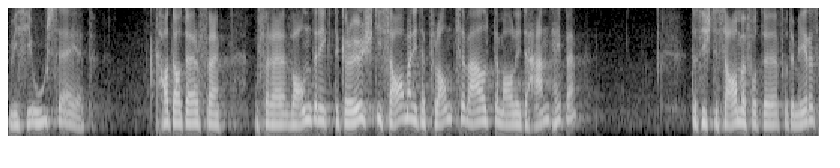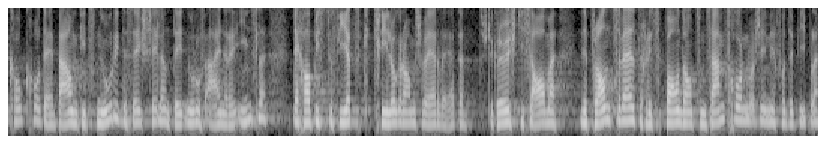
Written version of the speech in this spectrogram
wie sie aussehen. Ich habe da dürfen auf einer Wanderung den grössten Samen in der Pflanzenwelt einmal in der Hand haben. Das ist der Samen von der, von der Meereskoko. Der Baum gibt es nur in den Seychellen und dort nur auf einer Insel. Der kann bis zu 40 Kilogramm schwer werden. Das ist der grösste Samen in der Pflanzenwelt. Ein bisschen das Pendant zum Senfkorn wahrscheinlich von der Bibel.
